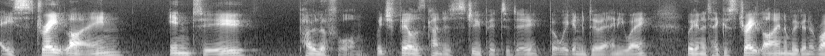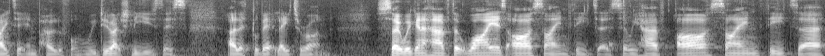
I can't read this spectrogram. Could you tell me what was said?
a straight line into polar form, which feels kind of stupid to do, but we're going to do it anyway. We're going to take a straight line and we're going to write it in polar form. We do actually use this a little bit later on. So we're going to have that y is r sine theta. So we have r sine theta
